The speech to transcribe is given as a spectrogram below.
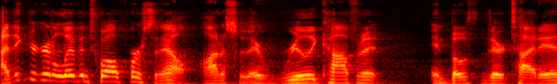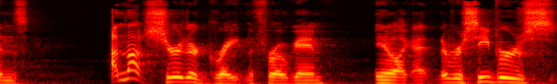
I think they're going to live in 12 personnel. Honestly, they're really confident in both of their tight ends. I'm not sure they're great in the throw game. You know, like I- the receivers.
